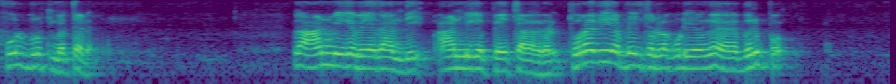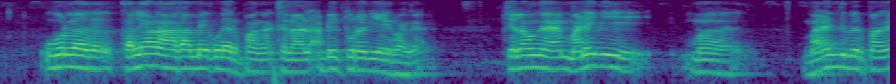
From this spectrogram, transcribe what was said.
ஃபுல் ப்ரூஃப் மெத்தடு இல்லை ஆன்மீக வேதாந்தி ஆன்மீக பேச்சாளர்கள். துறவி அப்படின்னு சொல்லக்கூடியவங்க விருப்பம். ஊரில் கல்யாணம் ஆகாமே கூட இருப்பாங்க சில ஆள். அப்படி துறவி ஆயிடுவாங்க சிலவங்க மனைவி ம மறைந்து போயிருப்பாங்க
